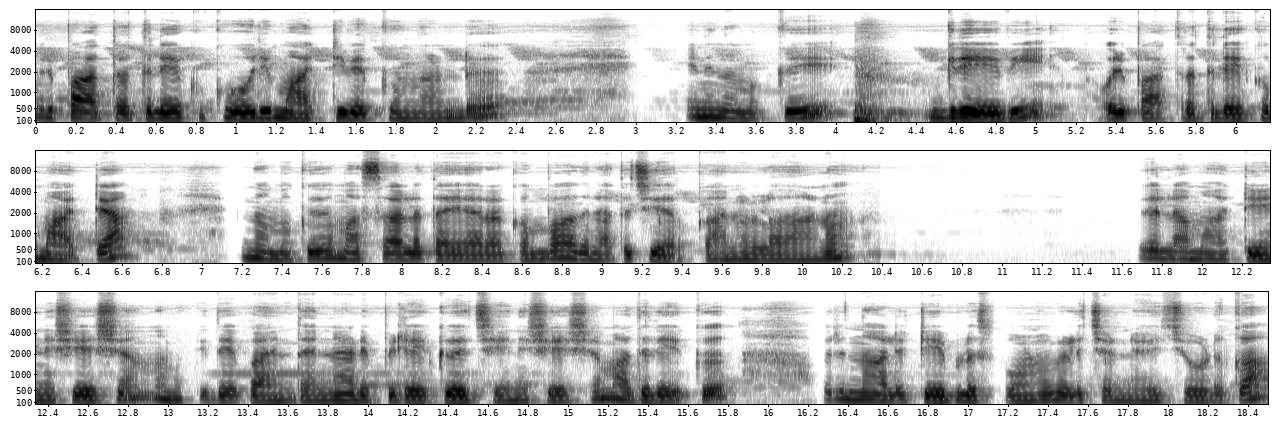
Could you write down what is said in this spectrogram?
ഒരു പാത്രത്തിലേക്ക് കോരി മാറ്റി വെക്കുന്നുണ്ട്. ഇനി നമുക്ക് ഗ്രേവി ഒരു പാത്രത്തിലേക്ക് മാറ്റാം. നമുക്ക് മസാല തയ്യാറാക്കുമ്പോൾ അതിനകത്ത് ചേർക്കാനുള്ളതാണ്. ഇതെല്ലാം മാറ്റിയതിന് ശേഷം നമുക്കിതേ പാൻ തന്നെ അടുപ്പിലേക്ക് വെച്ചതിന് ശേഷം അതിലേക്ക് ഒരു നാല് ടേബിൾ സ്പൂൺ വെളിച്ചെണ്ണ ഒഴിച്ച് കൊടുക്കാം.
